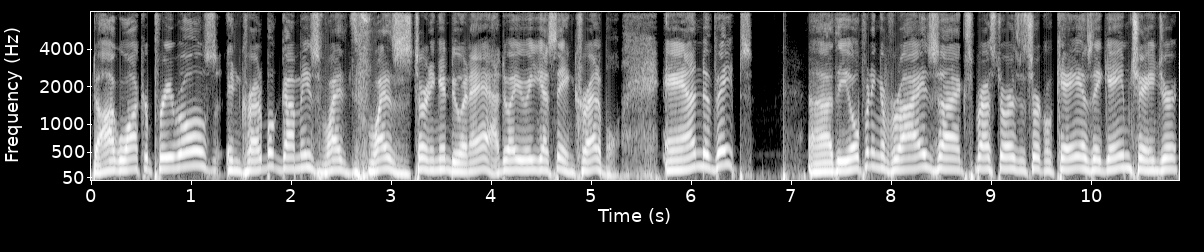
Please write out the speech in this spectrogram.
Dog Walker pre rolls, incredible gummies. Why, why is this turning into an ad? Why you guys say incredible? And vapes. Uh, the opening of Rise uh, Express stores at Circle K is a game changer.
